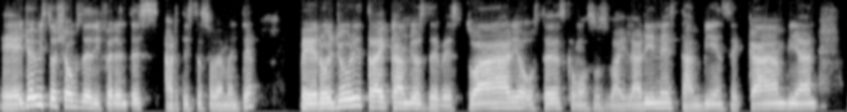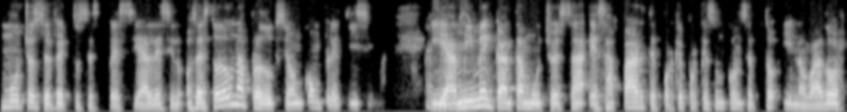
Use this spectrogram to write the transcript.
Eh, yo he visto shows de diferentes artistas, obviamente, pero Yuri trae cambios de vestuario, ustedes como sus bailarines también se cambian, muchos efectos especiales, o sea, es toda una producción completísima. Y a mí me encanta mucho esa, esa parte, ¿por qué? Porque es un concepto innovador.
